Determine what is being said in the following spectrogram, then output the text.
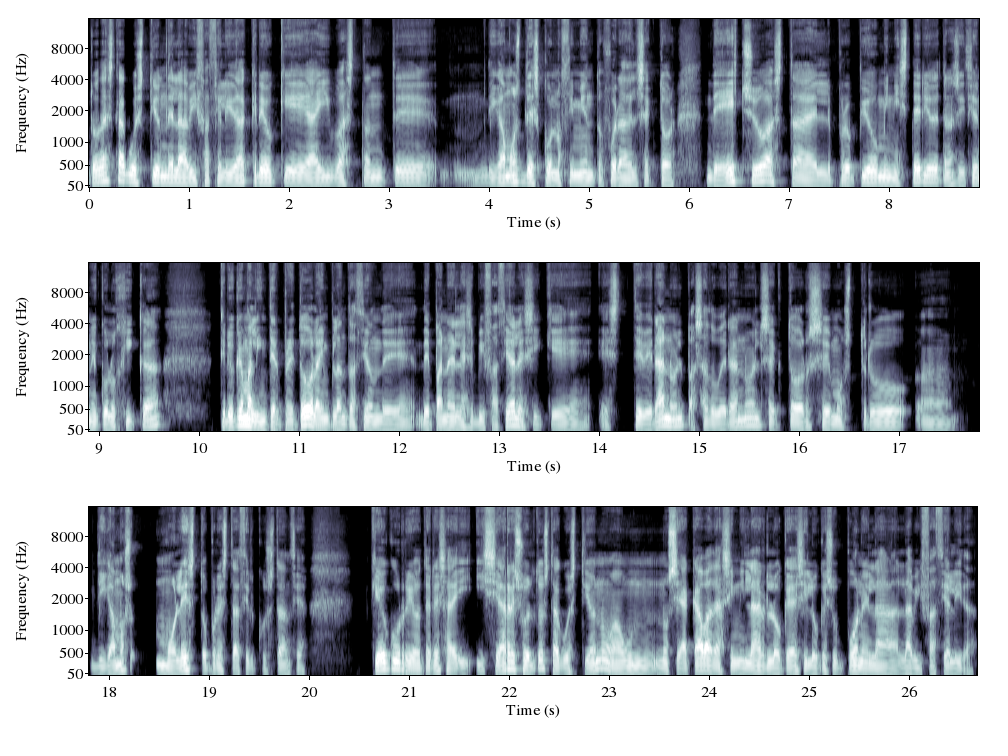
toda esta cuestión de la bifacialidad creo que hay bastante, digamos, desconocimiento fuera del sector. De hecho, hasta el propio Ministerio de Transición Ecológica creo que malinterpretó la implantación de, paneles bifaciales y que este verano, el pasado verano, el sector se mostró, ah, digamos, molesto por esta circunstancia. ¿Qué ocurrió, Teresa? ¿Y, se ha resuelto esta cuestión o aún no se acaba de asimilar lo que es y lo que supone la bifacialidad?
